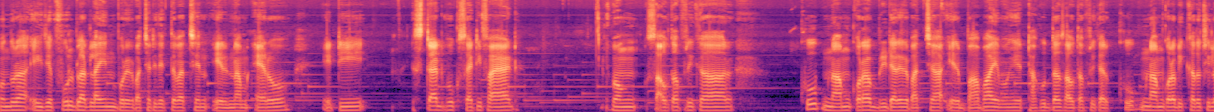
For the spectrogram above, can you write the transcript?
বন্ধুরা, এই যে ফুল ব্লাড লাইন বোরের বাচ্চাটি দেখতে পাচ্ছেন, এর নাম অ্যারো এটি স্টার্ট বুক সার্টিফায়ার্ড এবং সাউথ আফ্রিকার খুব নাম করা ব্রিডারের বাচ্চা। এর বাবা এবং এর ঠাকুরদা সাউথ আফ্রিকার খুব নাম করা বিখ্যাত ছিল।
